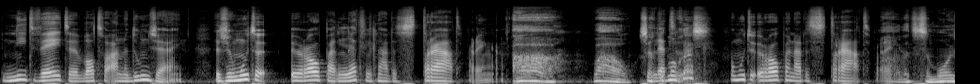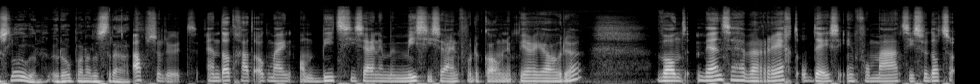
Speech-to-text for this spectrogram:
niet weten wat we aan het doen zijn. Dus we moeten Europa letterlijk naar de straat brengen. Ah, wauw. Zeg dat nog eens. We moeten Europa naar de straat brengen. Ah, dat is een mooie slogan. Europa naar de straat. Absoluut. En dat gaat ook mijn ambitie zijn en mijn missie zijn voor de komende periode. Want mensen hebben recht op deze informatie, zodat ze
